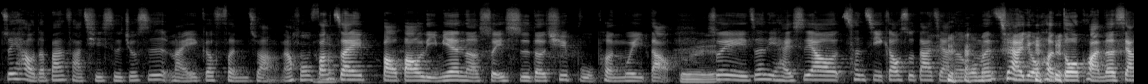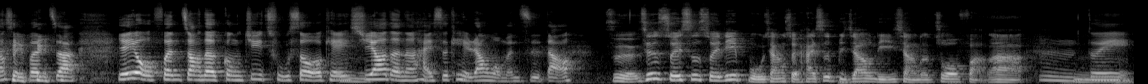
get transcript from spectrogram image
最好的办法其实就是买一个分装，然后放在包包里面呢，随时的去补喷味道。对，所以这里还是要趁机告诉大家呢，我们家有很多款的香水分装，也有分装的工具出售。OK，、需要的呢还是可以让我们知道。是，其实随时随地补香水还是比较理想的做法啦。嗯，对。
